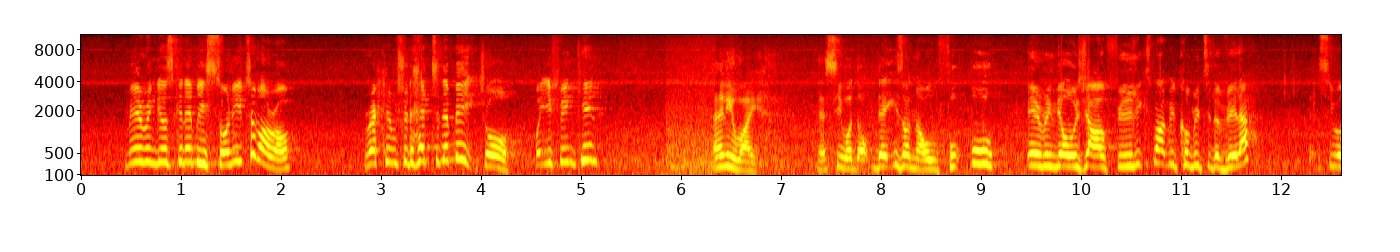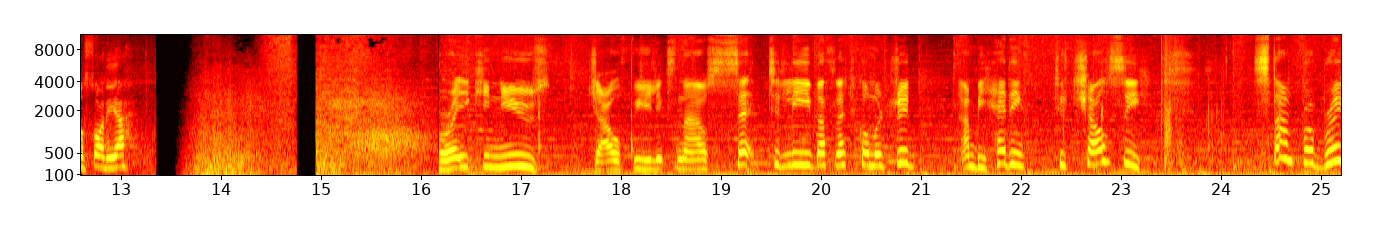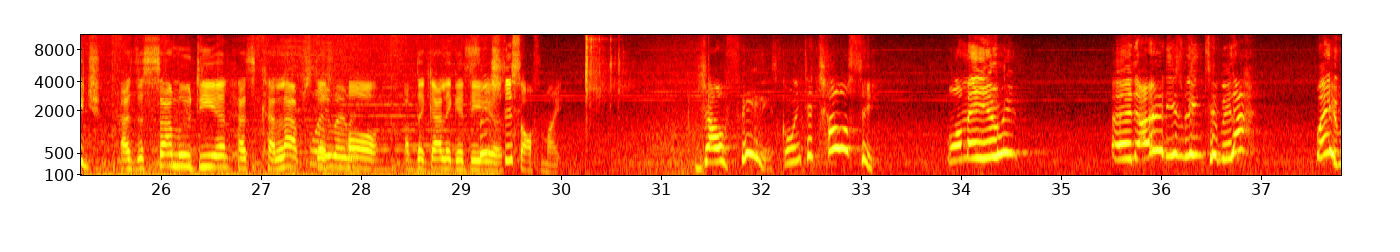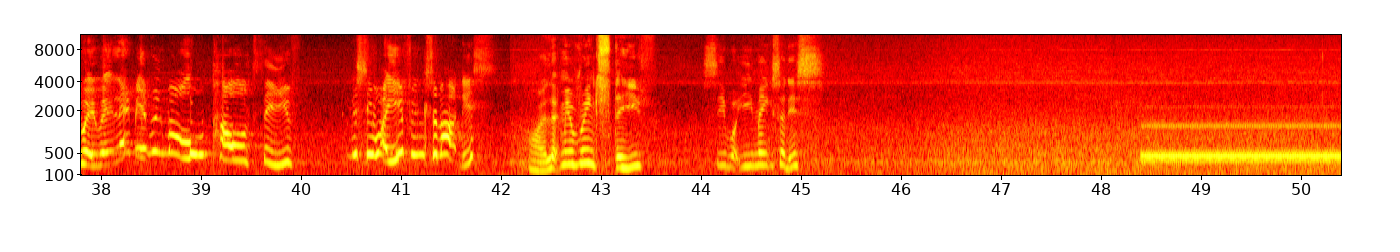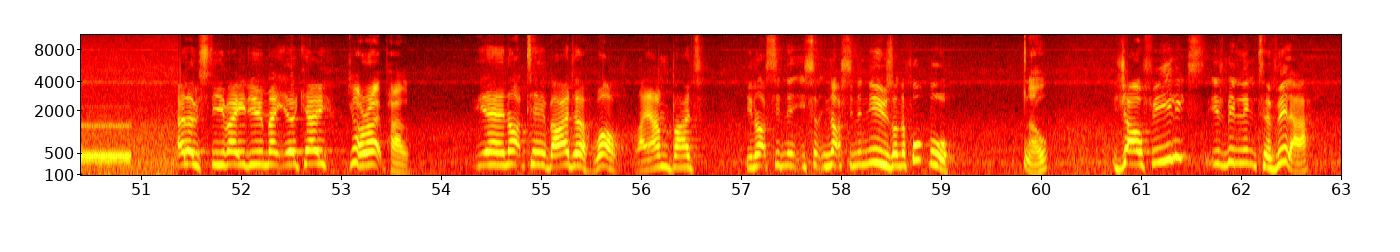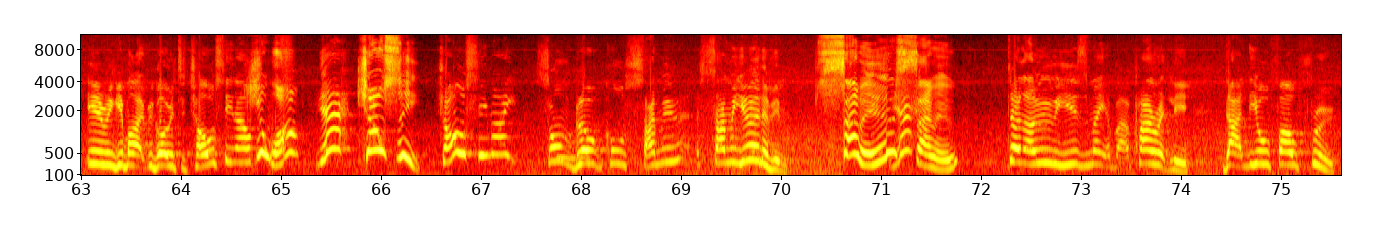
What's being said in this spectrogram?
I'm hearing it's going to be sunny tomorrow. Reckon we should head to the beach, or what you thinking? Anyway, let's see what the update is on the old football. Hearing the old João Felix might be coming to the villa. Let's see what's on here. Breaking news. João Felix now set to leave Atletico Madrid and be heading to Chelsea. Stamford Bridge as the Samu deal has collapsed Wait, as wait, wait. part of the Gallagher deal. Switch this off, mate. João Felix going to Chelsea. What am I hearing? Heard, I heard he's linked to Villa. Wait, wait, wait. Let me ring my old pal Steve. Let me see what he thinks about this. All right, let me ring Steve. See what he makes of this. Hello, Steve. How you doing, mate? You okay? You alright, pal? Yeah, not too bad. Uh, Well, I am bad. You're not seen the you not seen the news on the football? No. João Felix, he's been linked to Villa. Hearing he might be going to Chelsea now. You what? Yeah, Chelsea! Chelsea, mate. Some bloke called Samu. Samu, you heard of him? Samu? Yeah. Samu? Don't know who he is, mate, but apparently that deal fell through.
